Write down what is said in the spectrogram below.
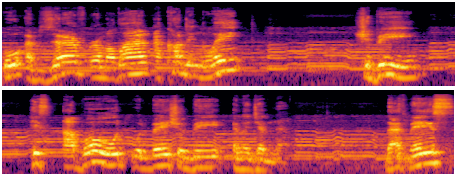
who observes Ramadan accordingly should be his abode would be should be in the Jannah. That means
